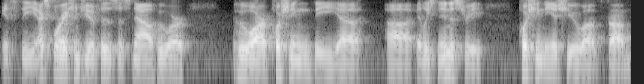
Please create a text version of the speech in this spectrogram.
it's the exploration geophysicists now who are who are pushing the uh, uh at least in industry pushing the issue of um,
